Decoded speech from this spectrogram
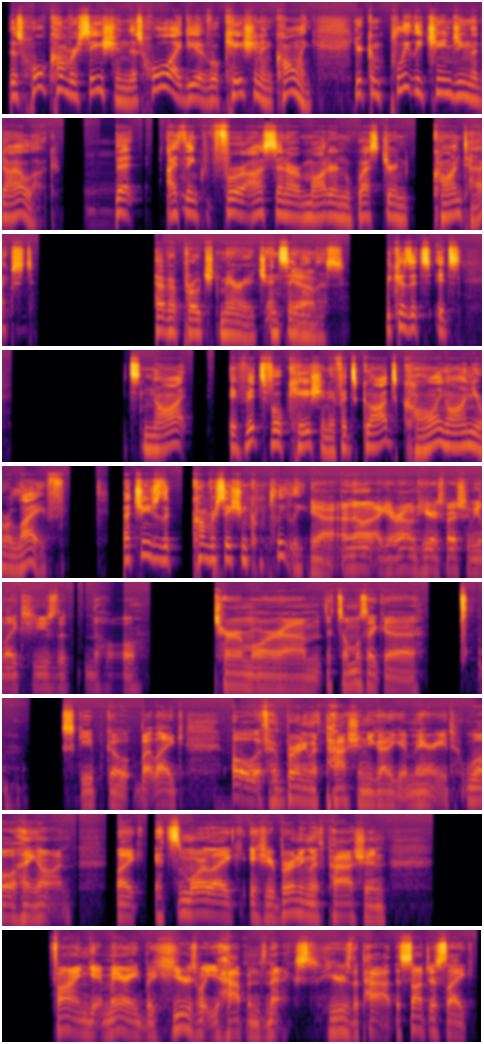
this whole conversation, this whole idea of vocation and calling, you're completely changing the dialogue Mhm. that I think for us in our modern Western context have approached marriage and singleness. Because it's it's it's not if it's vocation, if it's God's calling on your life, that changes the conversation completely. Yeah, I know. Like around here, especially, we like to use the the whole term, or um, it's almost like a scapegoat. But like, oh, if you're burning with passion, you got to get married. Well, hang on. Like, it's more like if you're burning with passion, fine, get married. But here's what happens next. Here's the path. It's not just like.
